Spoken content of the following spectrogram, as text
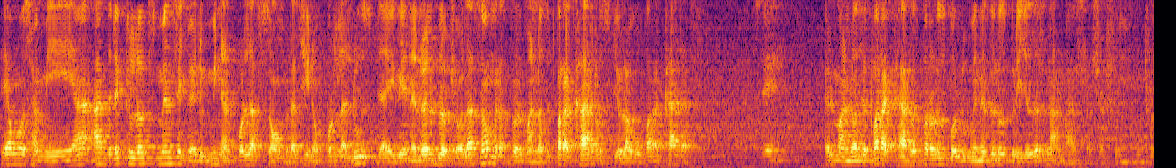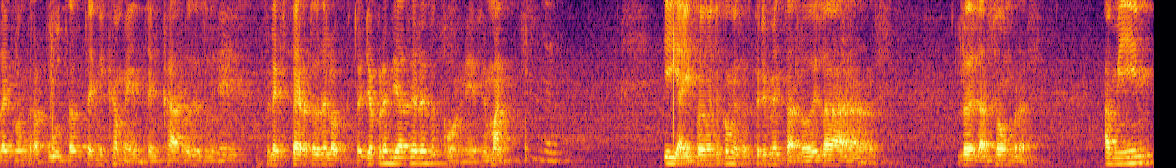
Digamos, a mí André Klotz me enseñó a iluminar por las sombras y no por la luz. De ahí viene lo del bloqueo de las sombras, pero el man lo hace para carros, yo lo hago para caras. Sí. El man lo hace para carros, para los volúmenes de los brillos del nada más. O sea, son recontraputas técnicamente en carros, es un, Sí. es un experto ese loco. Entonces yo aprendí a hacer eso con ese man. Y ahí fue donde comencé a experimentar lo de las, lo de las sombras. A mí,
